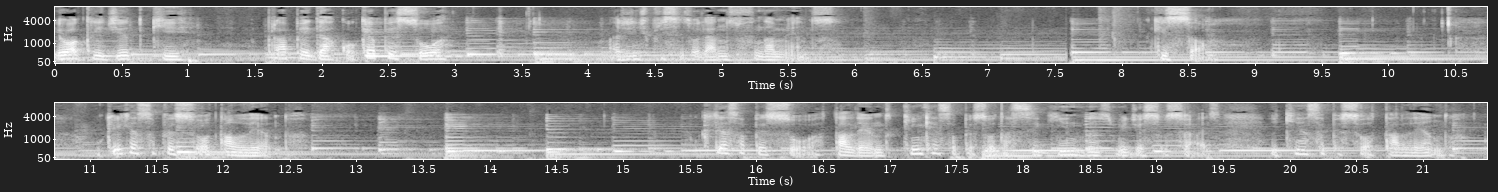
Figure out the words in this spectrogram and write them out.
Eu acredito que para pegar qualquer pessoa, a gente precisa olhar nos fundamentos. Que são o que, que essa pessoa está lendo? O que, que essa pessoa está lendo? Quem que essa pessoa está seguindo nas mídias sociais? E quem essa pessoa está lendo?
